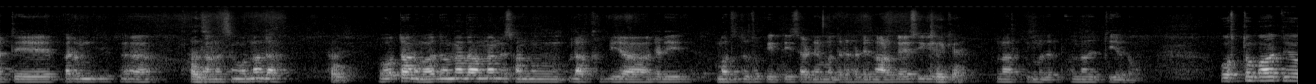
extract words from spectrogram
ਅਤੇ ਪਰਮਜੀਤ ਸਿੰਘ ਉਹਨਾਂ ਦਾ। ਹਾਂਜੀ। ਬਹੁਤ ਧੰਨਵਾਦ ਉਹਨਾਂ ਦਾ। ਉਹਨਾਂ ਨੇ ਸਾਨੂੰ ਲੱਖ ਰੁਪਈਆ ਜਿਹੜੀ ਮਦਦ ਤੋਂ ਕੀਤੀ ਸਾਡੇ ਮਦਰ ਸਾਡੇ ਨਾਲ ਗਏ ਸੀਗੇ। ਠੀਕ ਹੈ। ਲੱਖ ਦੀ ਮਦਦ ਉਹਨਾਂ ਨੇ ਦਿੱਤੀ ਉਦੋਂ ਉਸ ਤੋਂ ਬਾਅਦ ਜੋ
